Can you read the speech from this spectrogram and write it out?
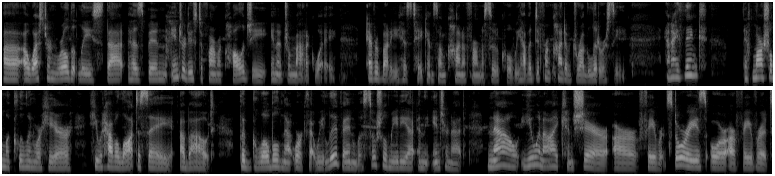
uh, a Western world, at least, that has been introduced to pharmacology in a dramatic way. Everybody has taken some kind of pharmaceutical. We have a different kind of drug literacy. And I think if Marshall McLuhan were here, he would have a lot to say about the global network that we live in with social media and the internet. Now, you and I can share our favorite stories or our favorite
